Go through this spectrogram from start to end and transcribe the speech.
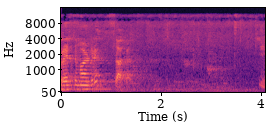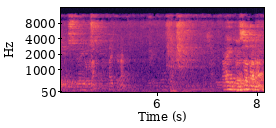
ಪ್ರಯತ್ನ ಮಾಡಿದ್ರೆ ಸಾಕಾಗುತ್ತೆ. काही घसत आणा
